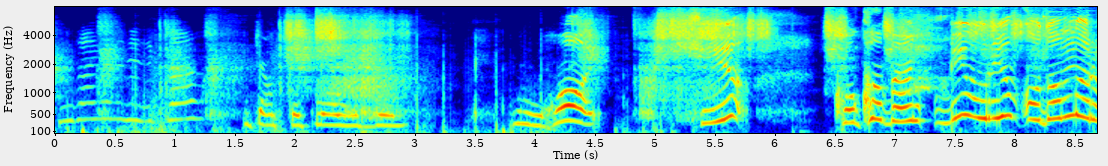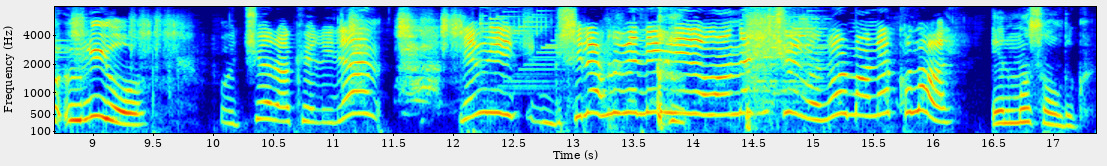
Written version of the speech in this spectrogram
şuradan gene dedik lan. Uçan tekmeye vurdum. Oha. Şeyi Kanka ben bir vuruyorum adamlar ölüyor. Uçarak ölülen ne bileyim silahlı ve ne bileyim hiç ölmüyor. Normalde kolay. Elmas aldık.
